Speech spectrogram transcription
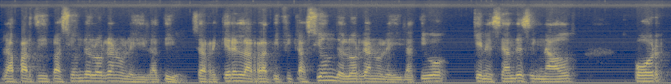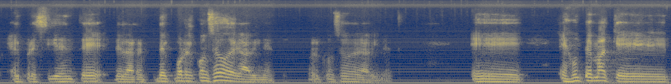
la participación del órgano legislativo. Se requiere la ratificación del órgano legislativo, quienes sean designados por el presidente de la por el Consejo de Gabinete, por el Consejo de Gabinete. Eh, es un tema que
